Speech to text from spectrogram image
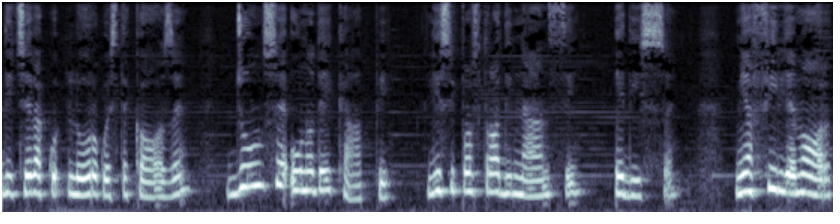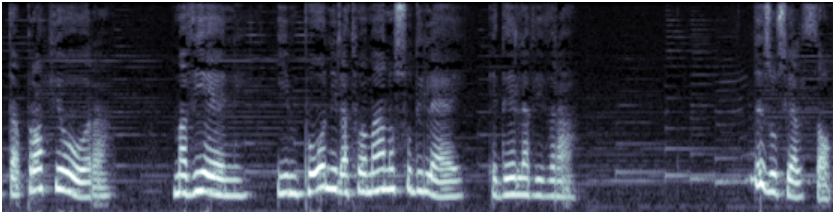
diceva loro queste cose, giunse uno dei capi, gli si prostrò dinanzi e disse Mia figlia è morta proprio ora, ma vieni, imponi la tua mano su di lei ed ella vivrà. Gesù si alzò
